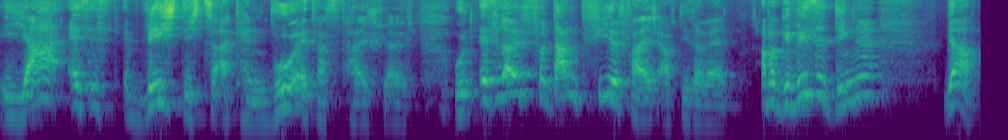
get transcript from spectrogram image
Ja es ist wichtig zu erkennen wo etwas falsch läuft und es läuft verdammt viel falsch auf dieser Welt. Aber gewisse Dinge ja,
